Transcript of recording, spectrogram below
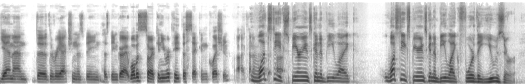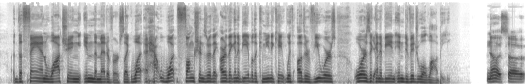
yeah, man, the the reaction has been has been great. What was sorry? Can you repeat the second question? Kind of What's the experience going to be like? What's the experience going to be like for the user, the fan watching in the metaverse? Like what how, what functions are they are they going to be able to communicate with other viewers, or is it going to be an individual lobby? No, so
